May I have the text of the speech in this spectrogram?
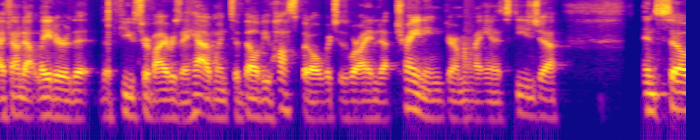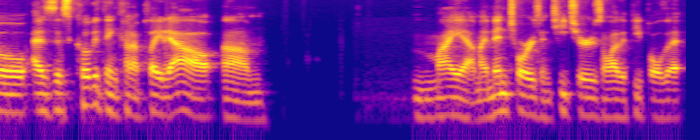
I found out later that the few survivors they had went to Bellevue Hospital, which is where I ended up training during my anesthesia. And so, as this COVID thing kind of played out, um, my uh, my mentors and teachers, a lot of the people that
